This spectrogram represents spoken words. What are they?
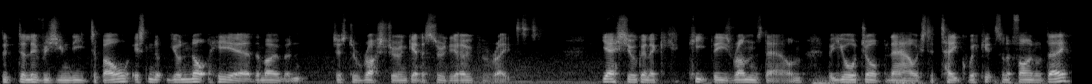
the deliveries you need to bowl. It's not, you're not here at the moment just to rush through and get us through the over rates. Yes, you're going to keep these runs down, but your job now is to take wickets on a final day.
